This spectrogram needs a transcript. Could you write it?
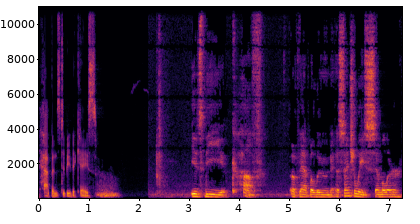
happens to be the case is the cuff of that balloon essentially similar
